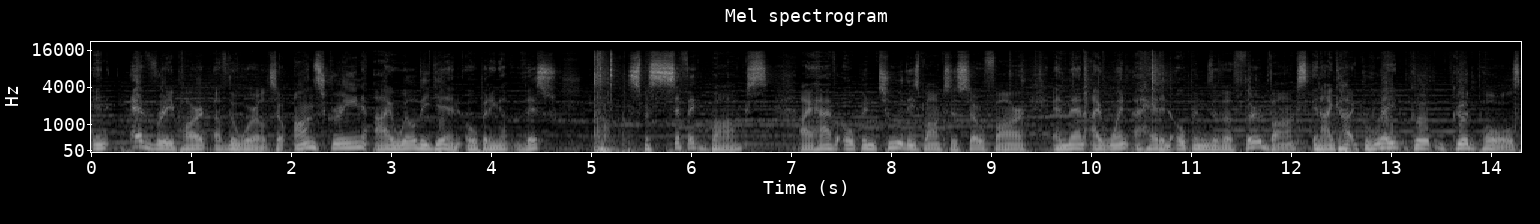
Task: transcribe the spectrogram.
in every part of the world. So on screen, I will begin opening up this specific box I have opened two of these boxes so far, and then I went ahead and opened the third box, and I got great good, good pulls.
